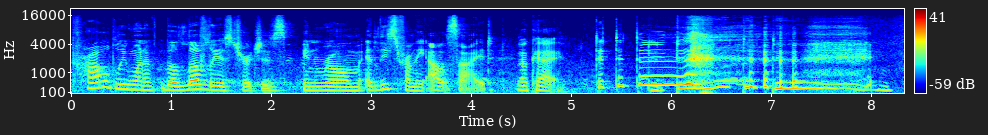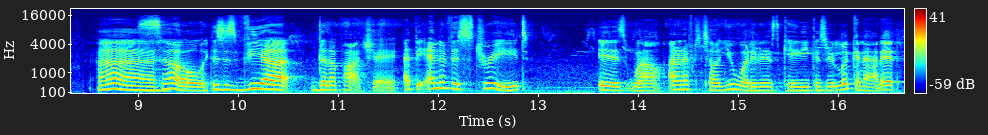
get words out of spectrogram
probably one of the loveliest churches in Rome, at least from the outside. Okay. Ah. So this is Via della Pace. At the end of this street is well, I don't have to tell you what it is, Katy, because you're looking at it.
